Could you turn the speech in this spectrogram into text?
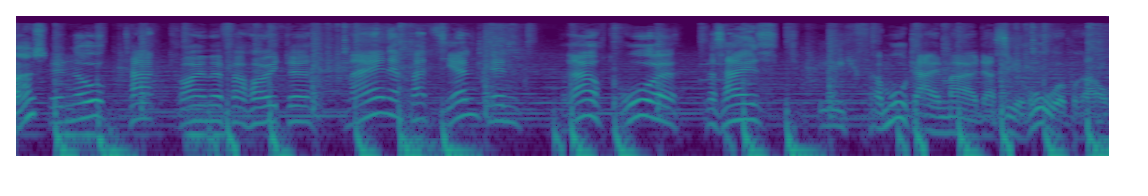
Was? Genug Tagträume für heute. Meine Patientin braucht Ruhe. Das heißt, Ich vermute einmal, dass sie Ruhe braucht.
